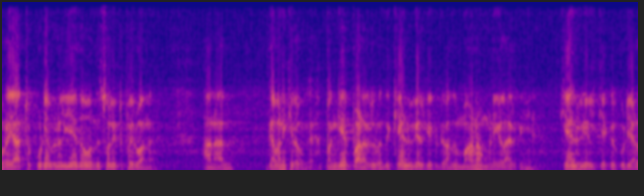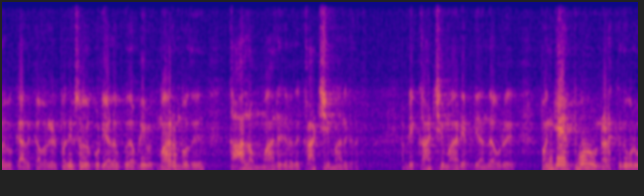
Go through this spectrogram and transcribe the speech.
உரையாற்றக்கூடியவர்கள் ஏதோ வந்து சொல்லிட்டு போயிடுவாங்க ஆனால் கவனிக்கிறவங்க பங்கேற்பாளர்கள் வந்து கேள்விகள் கேட்கக்கூடிய அதுவும் மாணவ மணிகளாக இருக்கீங்க. கேள்விகள் கேட்கக்கூடிய அளவுக்கு அதுக்கு அவர்கள் பதில் சொல்லக்கூடிய அளவுக்கு அப்படி மாறும்போது காலம் மாறுகிறது காட்சி மாறுகிறது. அப்படி காட்சி மாறி அப்படி அந்த ஒரு பங்கேற்போ நடக்குது ஒரு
